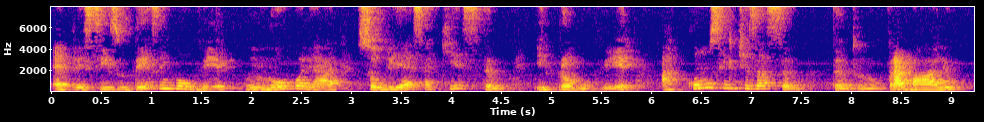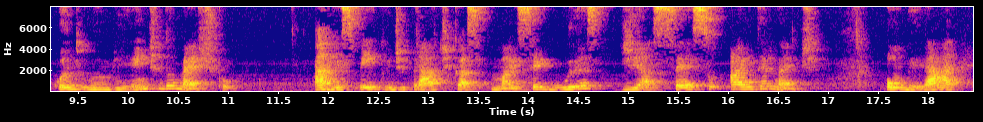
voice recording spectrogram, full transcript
é preciso desenvolver um novo olhar sobre essa questão e promover a conscientização, tanto no trabalho quanto no ambiente doméstico, a respeito de práticas mais seguras de acesso à internet. Ponderar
